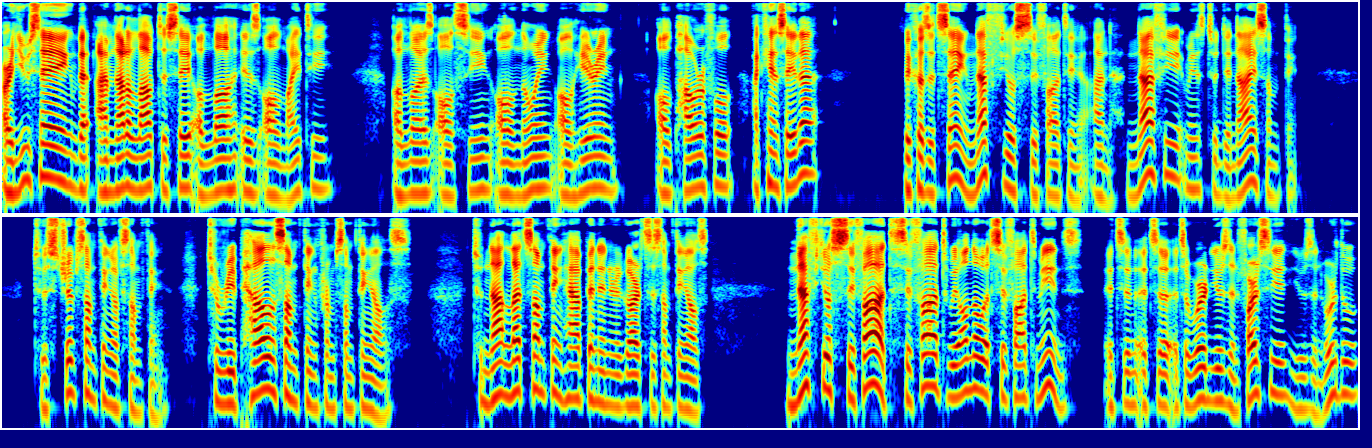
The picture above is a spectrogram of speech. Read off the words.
Are you saying that I'm not allowed to say Allah is almighty? Allah is all seeing, all knowing, all hearing, all powerful? I can't say that because it's saying nafyu sifati an. Nafi means to deny something, to strip something of something, to repel something from something else, to not let something happen in regards to something else. Nafyu sifat, sifat, we all know what sifat means. It's an, it's a it's a word used in Farsi, used in Urdu,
